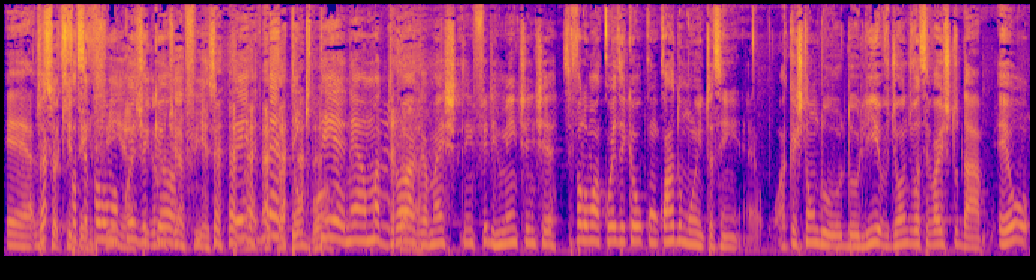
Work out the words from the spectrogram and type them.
É, já Isso aqui você tem falou fim? uma coisa Achei que, que não eu. tinha fim. Tem, né, tá tem tão que bom. ter, né? É uma droga, mas infelizmente a gente. Você falou uma coisa que eu concordo muito, assim. A questão do, do livro, de onde você vai estudar. Eu,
